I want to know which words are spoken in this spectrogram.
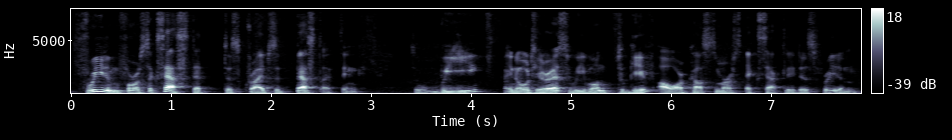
freedom for success that describes it best, I think. So we in OTRS we want to give our customers exactly this freedom.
